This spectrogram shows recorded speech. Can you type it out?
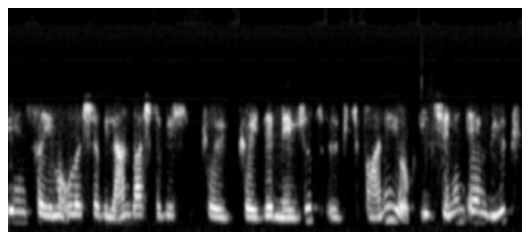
benim sayıma ulaşabilen başka bir köy köyde mevcut kütüphane yok. İlçenin en büyük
